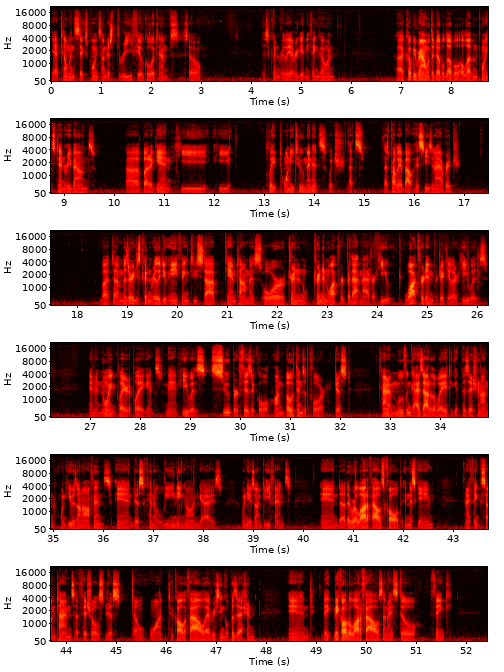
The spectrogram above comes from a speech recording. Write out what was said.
yeah, Tilmon six points on just three field goal attempts, so just couldn't really ever get anything going. Uh, Kobe Brown with a double double, eleven points, ten rebounds. Uh, but again, he he played 22 minutes, which that's that's probably about his season average. But uh, Missouri just couldn't really do anything to stop Cam Thomas or Trendon Trendon Watford for that matter. He Watford in particular, he was an annoying player to play against. Man, he was super physical on both ends of the floor, just kind of moving guys out of the way to get position on when he was on offense, and just kind of leaning on guys when he was on defense. And uh, there were a lot of fouls called in this game, and I think sometimes officials just don't want to call a foul every single possession, and they they called a lot of fouls, and I still think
